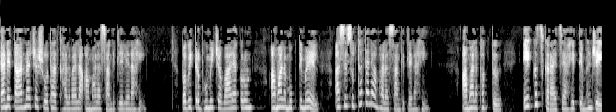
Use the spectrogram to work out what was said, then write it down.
त्याने तारणाच्या शोधात घालवायला आम्हाला सांगितलेले नाही. पवित्र भूमीच्या वाऱ्या करून आम्हाला मुक्ती मिळेल असे सुद्धा त्याने आम्हाला सांगितले नाही. आम्हाला फक्त एकच करायचे आहे ते म्हणजे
